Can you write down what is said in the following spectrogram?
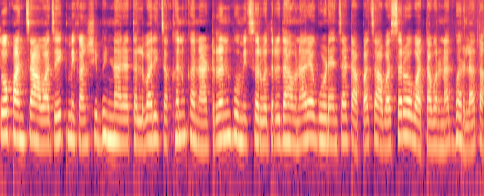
तोफांचा आवाज एकमेकांशी भिडणाऱ्या तलवारीचा खनखनाट रणभूमीत सर्वत्र धावणाऱ्या घोड्यांचा टापाचा आवाज सर्व वातावरणात भरला होता.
